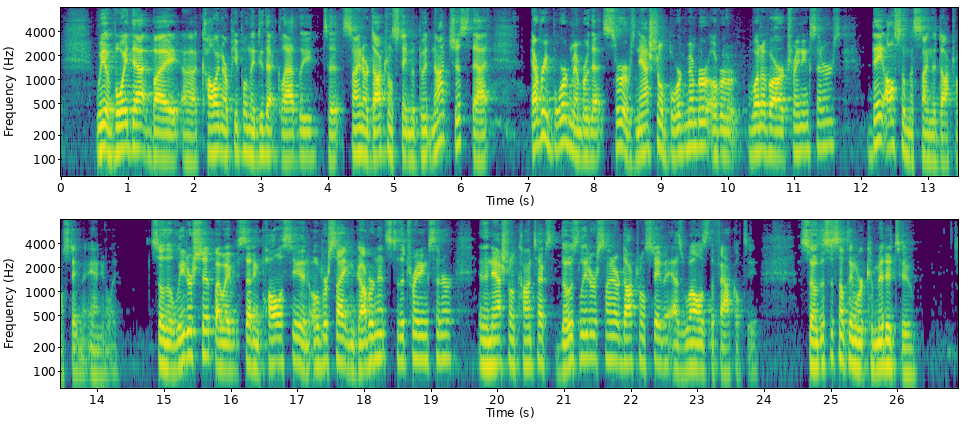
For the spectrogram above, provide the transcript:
We avoid that by uh, calling our people, and they do that gladly, to sign our doctrinal statement. But not just that, every board member that serves, national board member over one of our training centers, they also must sign the doctrinal statement annually. So the leadership, by way of setting policy and oversight and governance to the training center in the national context, those leaders sign our doctrinal statement as well as the faculty. So this is something we're committed to.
